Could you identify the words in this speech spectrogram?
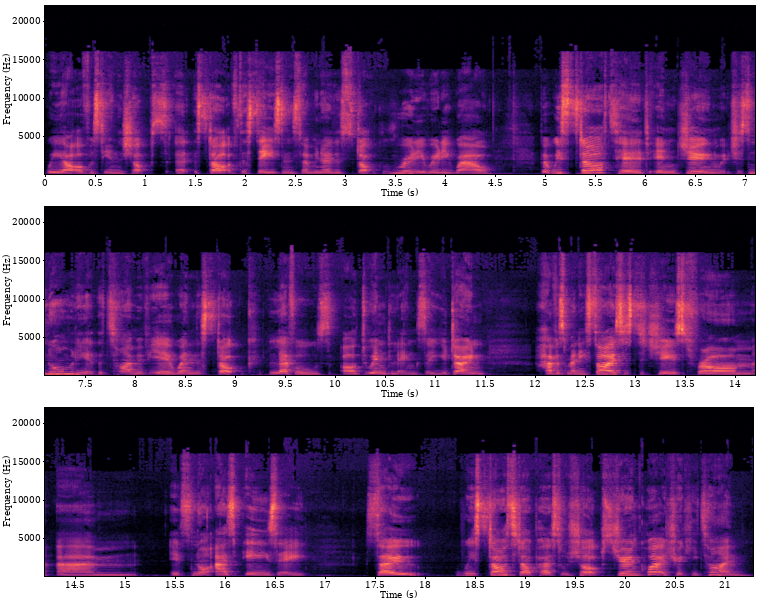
we are obviously in the shops at the start of the season, so we know the stock really, really well. But we started in June, which is normally at the time of year when the stock levels are dwindling. So you don't have as many sizes to choose from. Um, it's not as easy. So we started our personal shops during quite a tricky time.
